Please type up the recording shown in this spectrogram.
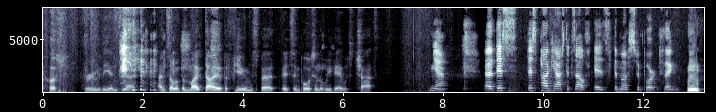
push through the internet. and some of them might die of the fumes, but it's important that we be able to chat. Yeah, uh, this this podcast itself is the most important thing. Mm,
